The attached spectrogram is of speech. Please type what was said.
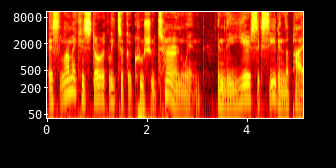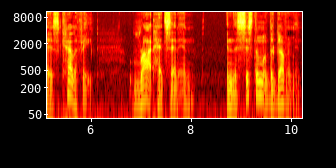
Islamic historically took a crucial turn when, in the years succeeding the pious caliphate, rot had set in, in the system of the government,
